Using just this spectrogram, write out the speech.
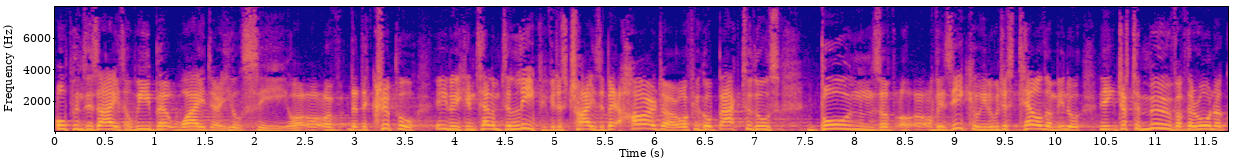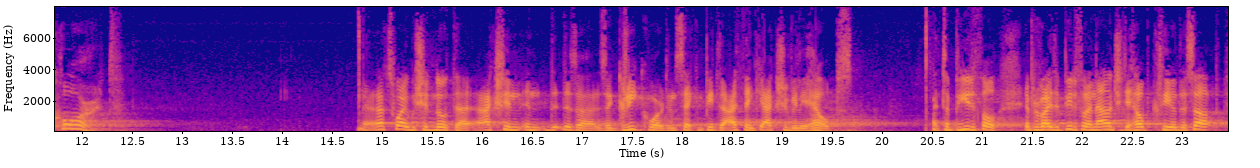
opens his eyes a wee bit wider, he'll see. Or, or, or, that the cripple, you know, you can tell him to leap if he just tries a bit harder. Or if we go back to those bones of, of Ezekiel, you know, we just tell them, you know, just to move of their own accord. That's why we should note that actually in, there's, a, there's a Greek word in 2 Peter that I think actually really helps. It's a beautiful, it provides a beautiful analogy to help clear this up.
